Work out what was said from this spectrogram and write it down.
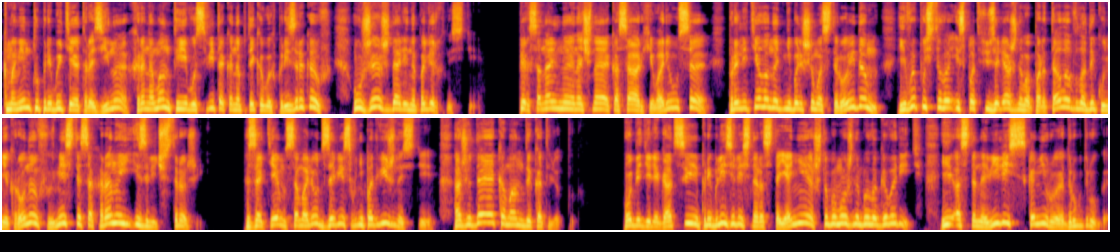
К моменту прибытия Тразина хрономант и его свиток анаптековых призраков уже ждали на поверхности. Персональная ночная коса архивариуса пролетела над небольшим астероидом и выпустила из-под фюзеляжного портала владыку некронов вместе с охраной из лич-стражей. Затем самолет завис в неподвижности, ожидая команды к отлету. Обе делегации приблизились на расстояние, чтобы можно было говорить, и остановились, сканируя друг друга.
